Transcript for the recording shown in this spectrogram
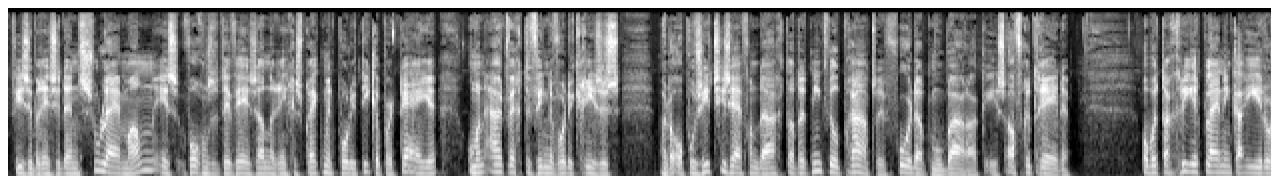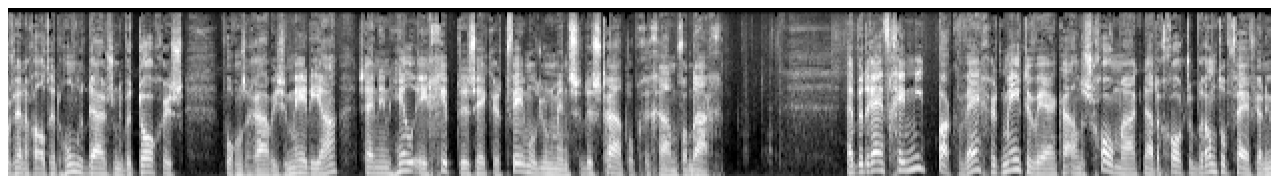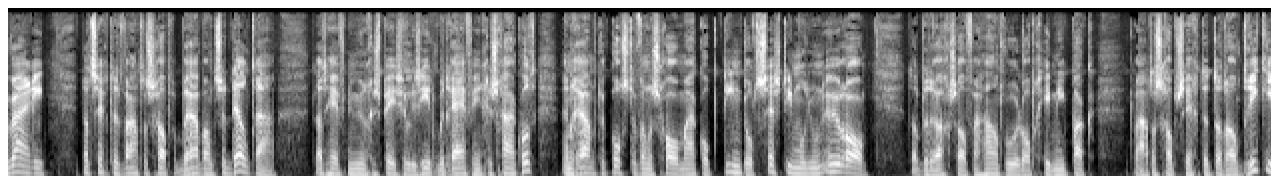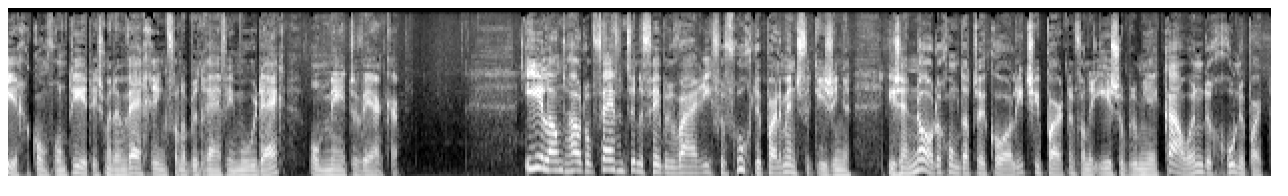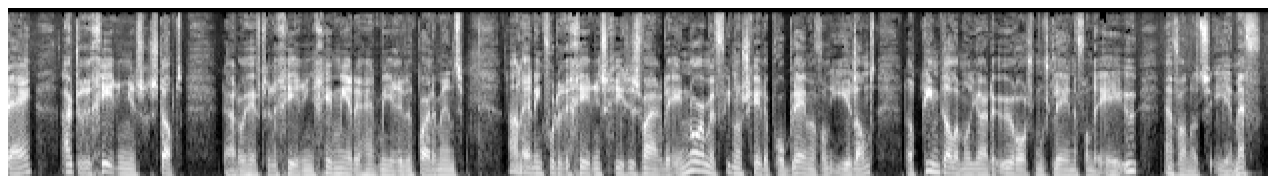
Vicepresident Suleiman is volgens de tv-zender in gesprek met politieke partijen om een uitweg te vinden voor de crisis. Maar de oppositie zei vandaag dat het niet wil praten voordat Mubarak is afgetreden. Op het Tahrirplein in Cairo zijn nog altijd honderdduizenden betogers. Volgens Arabische media zijn in heel Egypte zeker 2 miljoen mensen de straat op gegaan vandaag. Het bedrijf Chemiepak weigert mee te werken aan de schoonmaak... na de grote brand op 5 januari. Dat zegt het waterschap Brabantse Delta. Dat heeft nu een gespecialiseerd bedrijf ingeschakeld... en raamt de kosten van de schoonmaak op 10 tot 16 miljoen euro. Dat bedrag zal verhaald worden op Chemiepak. Het waterschap zegt dat het al drie keer geconfronteerd is... met een weigering van het bedrijf in Moerdijk om mee te werken. Ierland houdt op 25 februari vervroegde parlementsverkiezingen. Die zijn nodig omdat de coalitiepartner van de Ierse premier Cowen, de Groene Partij, uit de regering is gestapt. Daardoor heeft de regering geen meerderheid meer in het parlement. Aanleiding voor de regeringscrisis waren de enorme financiële problemen van Ierland... dat tientallen miljarden euro's moest lenen van de EU en van het IMF.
